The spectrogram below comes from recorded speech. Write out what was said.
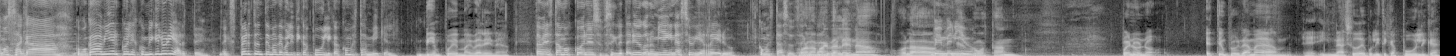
Estamos acá, como cada miércoles, con Miquel Uriarte, experto en temas de políticas públicas. ¿Cómo estás, Miquel? Bien, pues, Magdalena. También estamos con el subsecretario de Economía, Ignacio Guerrero. ¿Cómo estás, subsecretario? Hola, Magdalena. Hola, Bienvenido. Miquel, ¿cómo están? Bueno, no. Este es un programa, eh, Ignacio, de políticas públicas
